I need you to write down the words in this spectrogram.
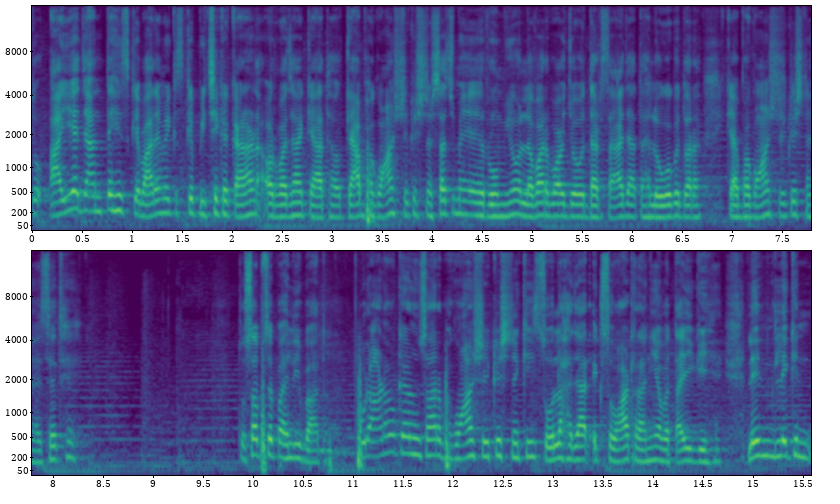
तो आइए जानते हैं इसके बारे में किसके पीछे के कारण और वजह क्या था और क्या भगवान श्री कृष्ण सच में रोमियो लवर बॉय जो दर्शाया जाता है लोगों के द्वारा, क्या भगवान श्री कृष्ण ऐसे थे? तो सबसे पहली बात पुराणों के अनुसार भगवान श्री कृष्ण की सोलह हज़ार एक सौ आठ रानियाँ बताई गई हैं। लेकिन लेकिन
